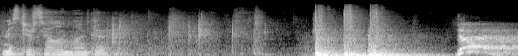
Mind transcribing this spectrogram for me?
Mr. Salamanca. Done!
